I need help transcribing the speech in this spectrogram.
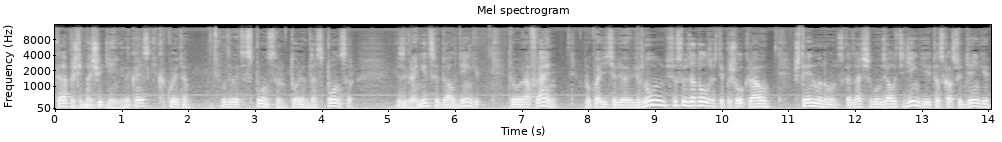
Когда пришли большие деньги, наконец какой-то, как называется, спонсор, Торем, да, спонсор из-за границы дал деньги, то Рафрайн, руководитель, вернул всю свою задолженность и пришел к Раву Штейнману сказать, чтобы он взял эти деньги, и тот сказал, что деньги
